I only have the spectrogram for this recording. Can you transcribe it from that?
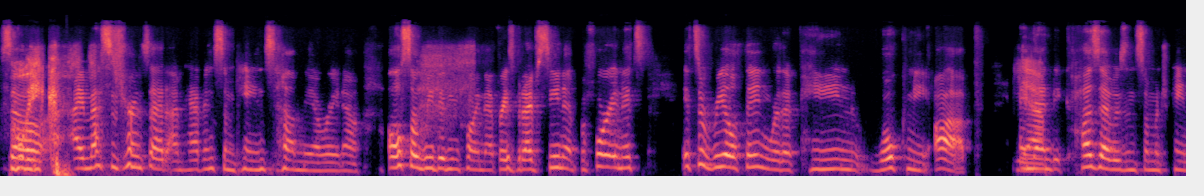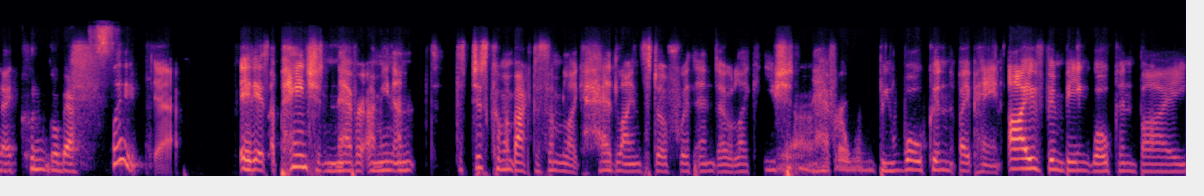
So oh awake. I messaged her and said, I'm having some pain somnia right now. Also, we didn't coin that phrase, but I've seen it before. And it's it's a real thing where the pain woke me up. Yeah. And then because I was in so much pain, I couldn't go back to sleep. Yeah. It is a pain should never, I mean, and just coming back to some like headline stuff with endo like you should yeah. never be woken by pain i've been being woken by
